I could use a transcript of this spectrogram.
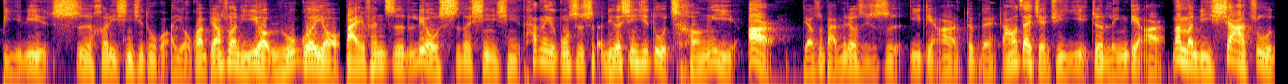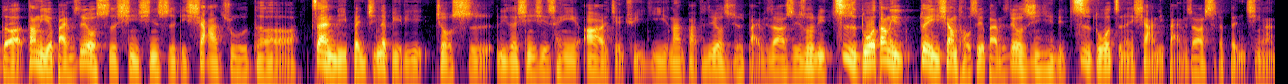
比例是和你信息度有关。比方说你有如果有百分之六十的信心，它那个公式是你的信息度乘以二。比方说百分之六十就是一点二，对不对？然后再减去一就是零点二。那么你下注的，当你有百分之六十信心时，你下注的占你本金的比例就是你的信息乘以二减去一，那百分之六十就是百分之二十。就说你至多，当你对一项投资有百分之六十信心，你至多只能下你百分之二十的本金啊，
